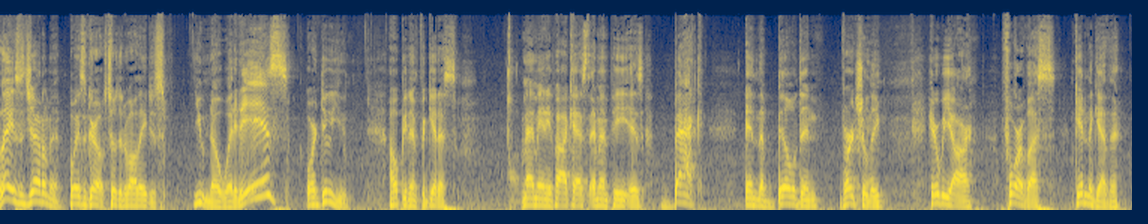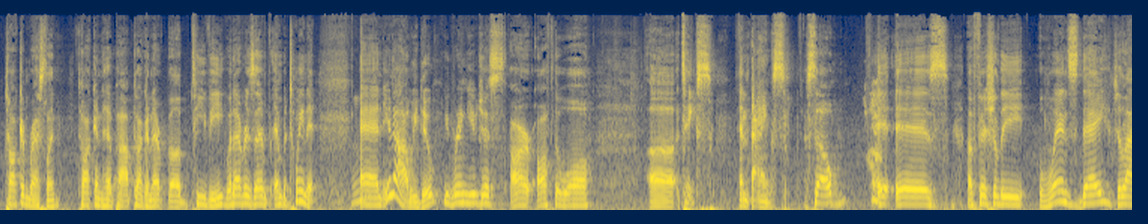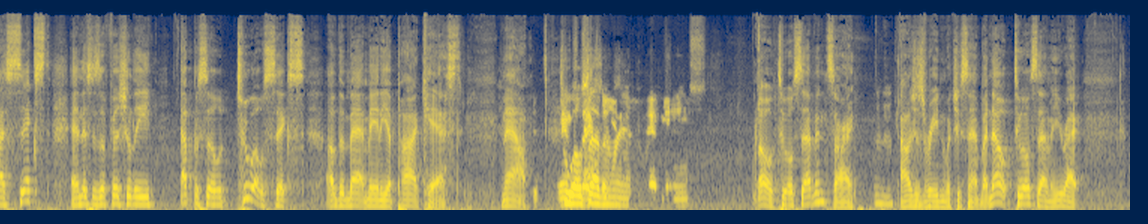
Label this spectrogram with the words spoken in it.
Ladies and gentlemen, boys and girls, children of all ages, you know what it is, or do you? I hope you didn't forget us. Mad Mania Podcast, MMP, is back in the building virtually. Here we are, four of us getting together, talking wrestling, talking hip hop, talking uh, TV, whatever's in, in between it. Mm-hmm. And you know how we do. We bring you just our off the wall uh, takes and bangs. So it is officially Wednesday, July 6th, and this is officially episode 206 of the Matt Mania podcast. Now, 207 that means. Oh, 207? Sorry. Mm-hmm. I was just reading what you sent. But no, 207, you're right.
